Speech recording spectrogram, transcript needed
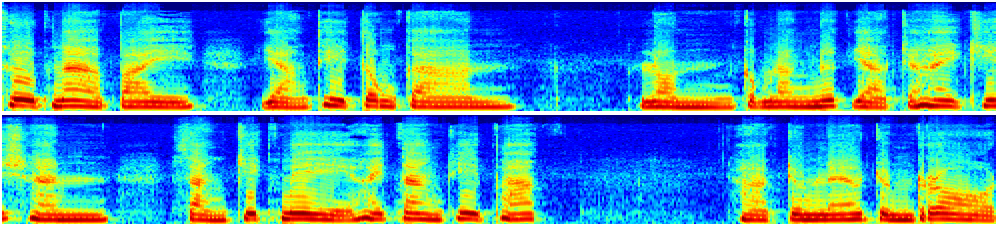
คืบหน้าไปอย่างที่ต้องการ หล่อนกำลังนึกอยากจะให้คิชัน สั่งจิกเม่ให้ตั้งที่พัก หากจนแล้วจนรอด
